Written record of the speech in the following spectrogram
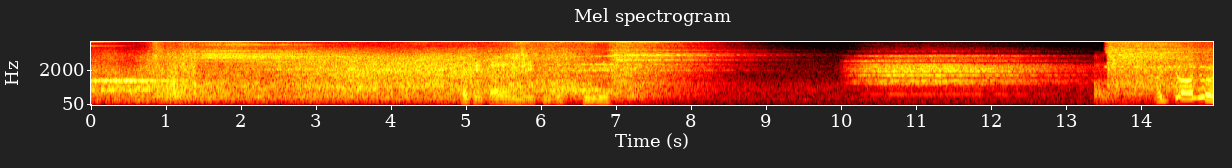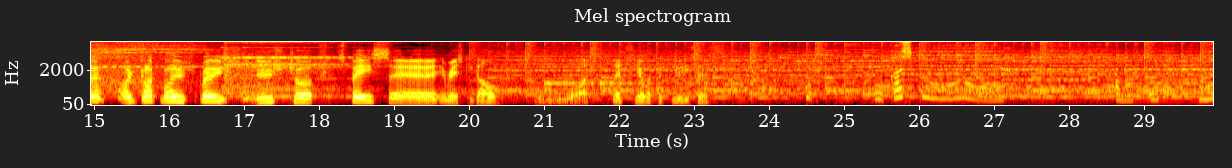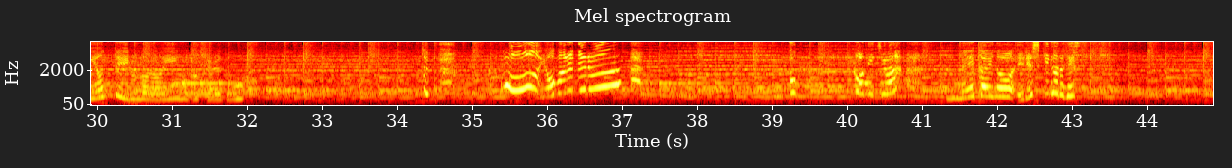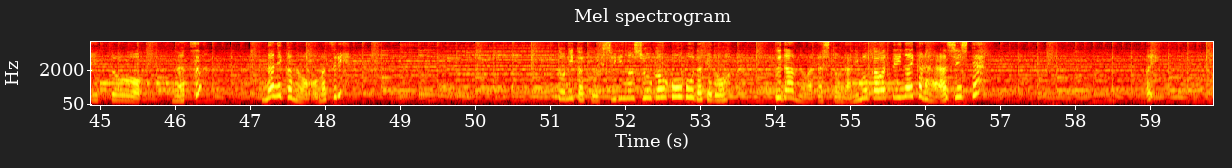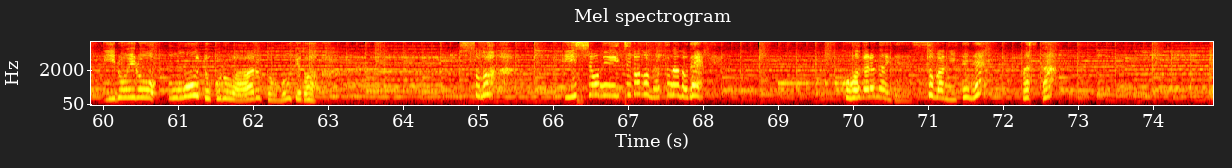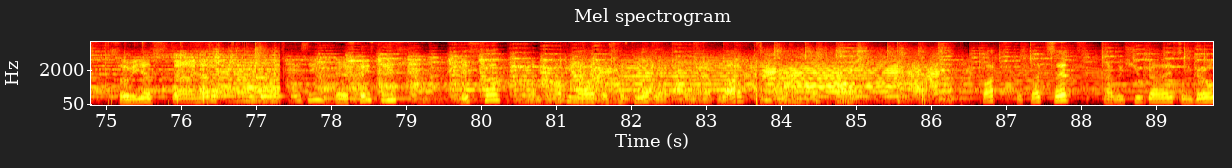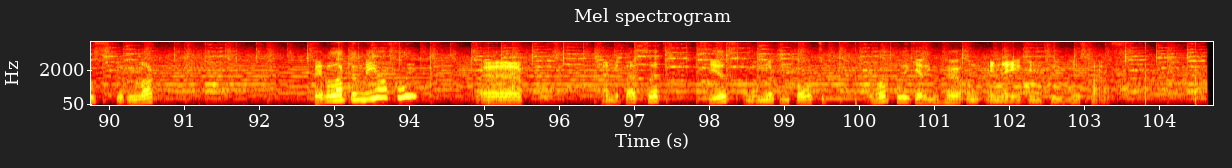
Okay, that animation is cool. I got my space Ishtar space uh, Ereshkigal. What? Let's hear what the cutie says. おかしくないわよねこの服似合っているならいいのだけれどもう呼ばれてるここんにちは冥界のエレシキガルです夏？何かのお祭り？とにかく不思議な召喚方法だけど普段の私と何も変わっていないから安心して。いいろいろ思うところはあると思うけどその一生に一度の夏なので怖がらないでそばにいてねマスター。So yes, there I have it. Spacey, uh, Space Beast, Ishtar, and I'm happy now I just have to level up. And I have a lot of things. But with that said, I wish you guys and girls good luck. Better luck than me, hopefully. Uh, and with that said, cheers, and I'm looking forward to hopefully getting her on NA in two years' time.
